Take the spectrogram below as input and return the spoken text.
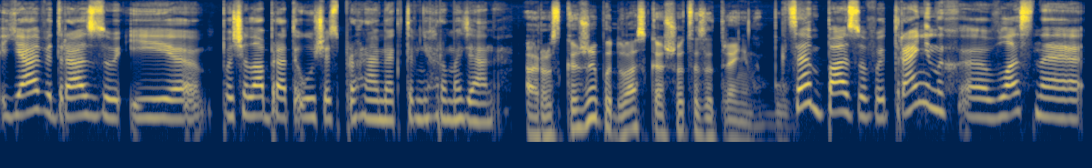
я відразу і почала брати участь в програмі Активні громадяни. А розкажи, будь ласка, що це за тренінг був? Це базовий тренінг, е, власне,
